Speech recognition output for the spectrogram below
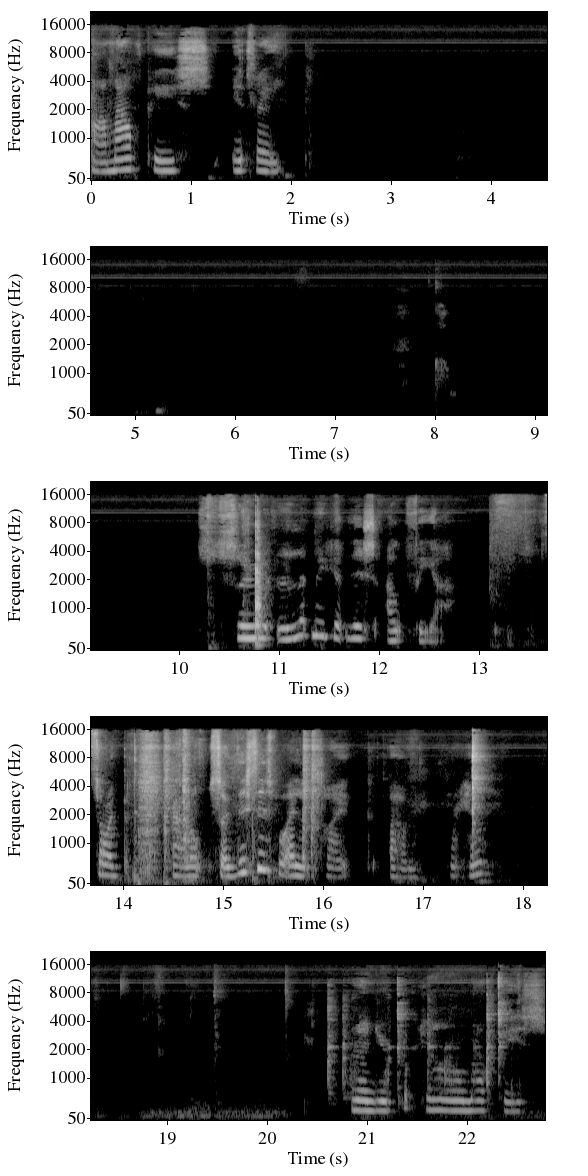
our mouthpiece, it's like So let me get this out for you. Sorry, so this is what it looks like um, right here. And then you put your mouthpiece.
